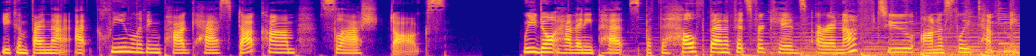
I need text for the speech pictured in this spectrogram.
You can find that at cleanlivingpodcast.com slash dogs. We don't have any pets, but the health benefits for kids are enough to honestly tempt me.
